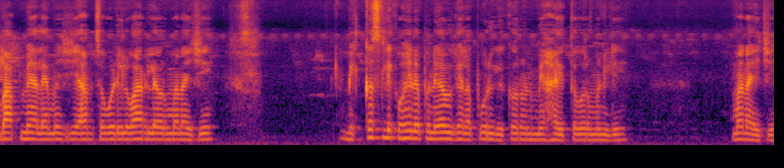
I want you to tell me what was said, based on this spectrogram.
बाप मिळालाय म्हणजे आमचं वडील वारल्यावर म्हणायची मी कसली का होईना पण अवघ्याला पोरगी करून मी हायतवर म्हणली म्हणायची.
